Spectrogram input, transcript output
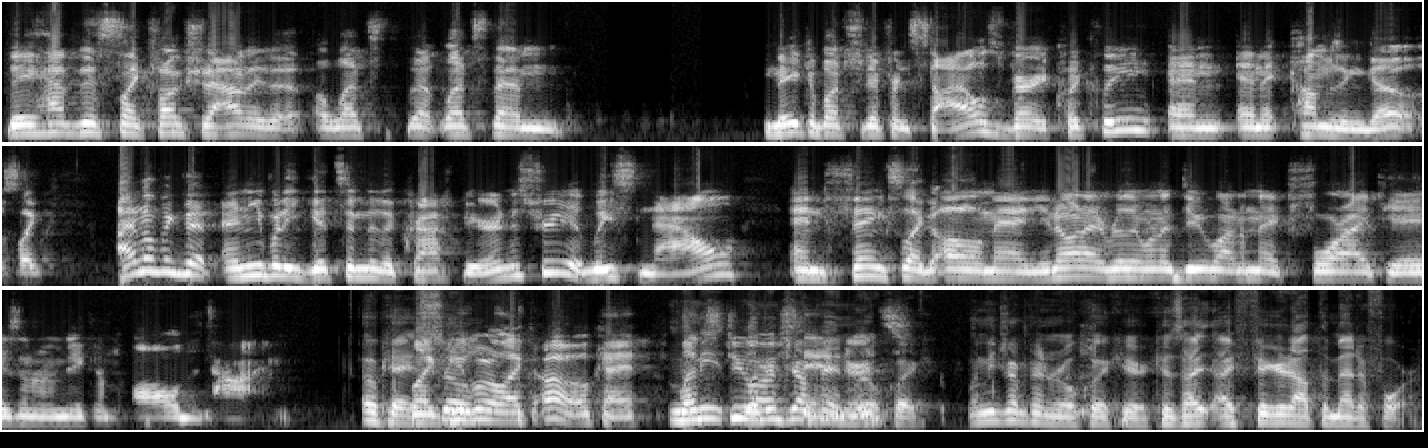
they have this like functionality that lets that lets them make a bunch of different styles very quickly and and it comes and goes. Like I don't think that anybody gets into the craft beer industry, at least now, and thinks like, oh man, you know what I really want to do? I want to make four IPAs and I'm gonna make them all the time. Okay, Like so people are like, oh okay, let's let me, do let our me jump standards. in real quick. Let me jump in real quick here because I, I figured out the metaphor.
